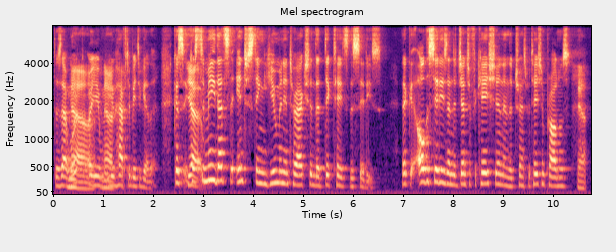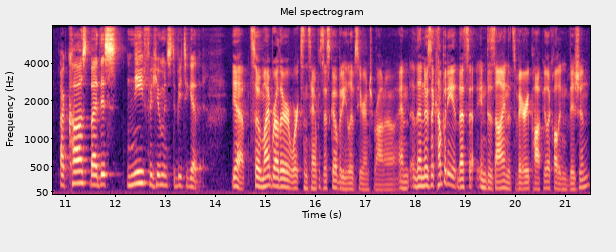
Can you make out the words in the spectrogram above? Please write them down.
Does that No, work, or you no. you have to be together? Because Yeah. to me, that's the interesting human interaction that dictates the cities. Like all the cities and the gentrification and the transportation problems yeah. are caused by this need for humans to be together. Yeah. So my brother works in San Francisco, but he lives here in Toronto. And then there's a company that's in design that's very popular called InVision.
